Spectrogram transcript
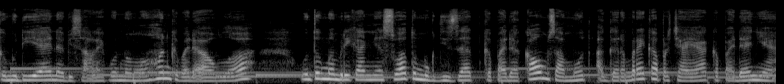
Kemudian Nabi Saleh pun memohon kepada Allah untuk memberikannya suatu mukjizat kepada kaum Samud agar mereka percaya kepadanya.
